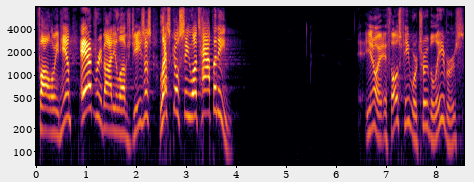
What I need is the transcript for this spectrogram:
following him, everybody loves Jesus. Let's go see what's happening. You know, if those people were true believers,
